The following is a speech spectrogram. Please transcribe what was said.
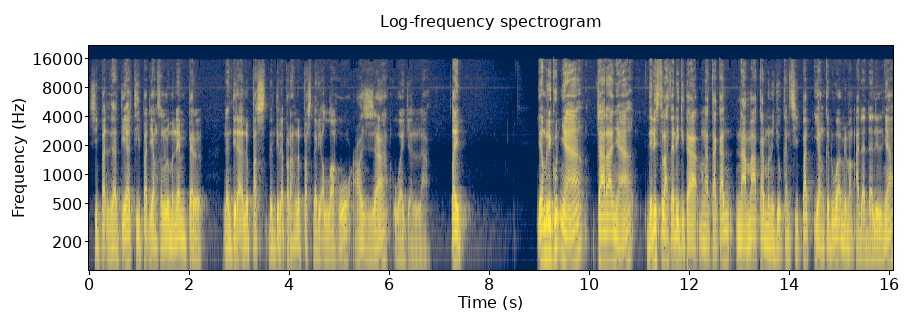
Sifat zatiyah, sifat yang selalu menempel dan tidak lepas dan tidak pernah lepas dari Allahu Azza wa Jalla. Baik. Yang berikutnya caranya, jadi setelah tadi kita mengatakan nama akan menunjukkan sifat, yang kedua memang ada dalilnya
